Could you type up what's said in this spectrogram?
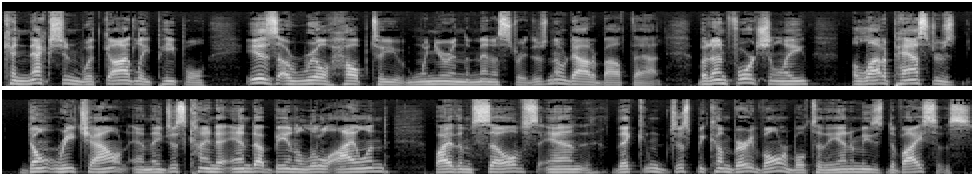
connection with godly people is a real help to you when you're in the ministry. There's no doubt about that. But unfortunately a lot of pastors don't reach out and they just kind of end up being a little island by themselves and they can just become very vulnerable to the enemy's devices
